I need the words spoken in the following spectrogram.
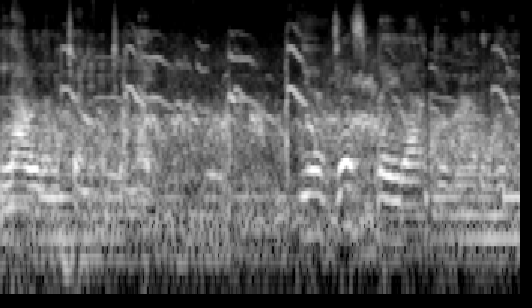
And now we're going to turn it into a nightmare. You have just played out the American dream.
